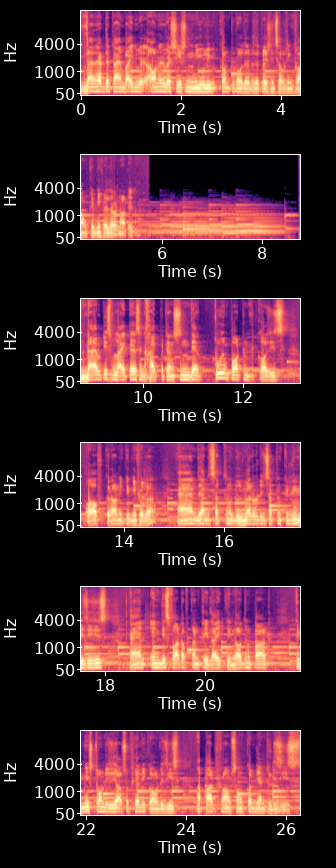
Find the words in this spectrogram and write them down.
Then at that time, by on investigation, you will come to know that the patient is suffering from kidney failure or not. You know. Diabetes mellitus and hypertension, they are two important causes of chronic kidney failure and then certain glomerular certain kidney diseases and in this part of country like the northern part kidney stone disease is also fairly common disease apart from some congenital disease.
